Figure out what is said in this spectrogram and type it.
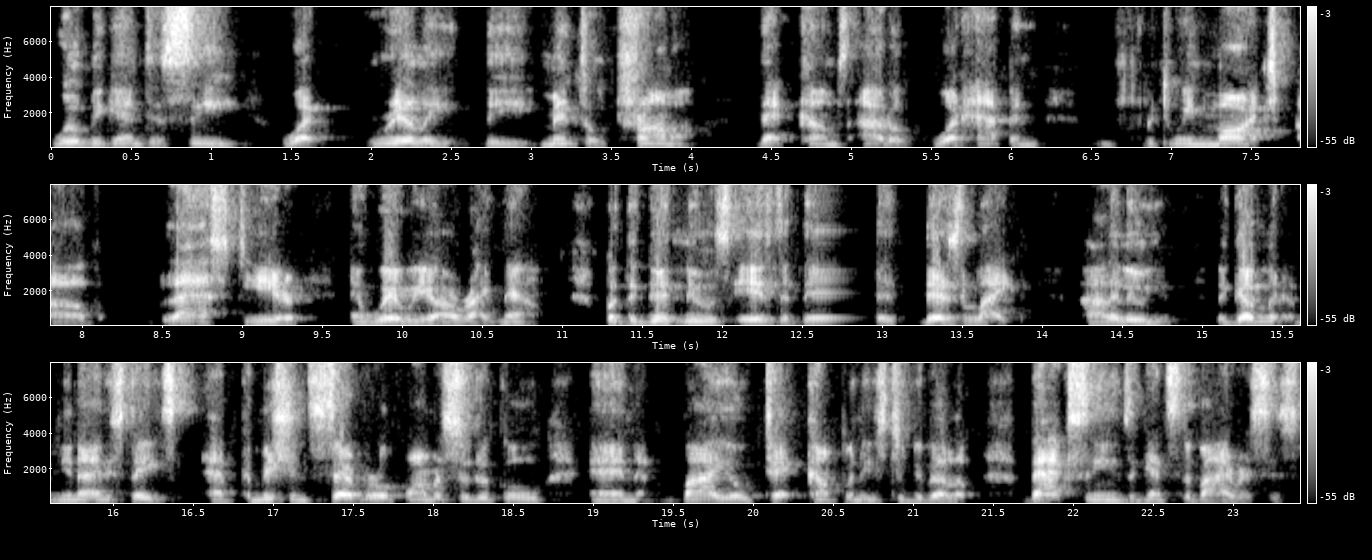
We'll begin to see what really the mental trauma that comes out of what happened between March of last year and where we are right now. But the good news is that there, there's light. Hallelujah. The government of the United States have commissioned several pharmaceutical and biotech companies to develop vaccines against the viruses.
